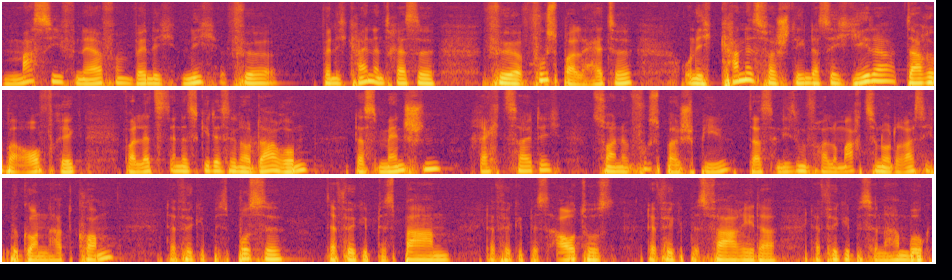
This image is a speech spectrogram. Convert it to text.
massiv nerven, wenn ich nicht für wenn ich kein Interesse für Fußball hätte. Und ich kann es verstehen, dass sich jeder darüber aufregt, weil letztendlich geht es ja nur darum, dass Menschen rechtzeitig zu einem Fußballspiel, das in diesem Fall um 18.30 Uhr begonnen hat, kommen. Dafür gibt es Busse, dafür gibt es Bahnen, dafür gibt es Autos, dafür gibt es Fahrräder, dafür gibt es in Hamburg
